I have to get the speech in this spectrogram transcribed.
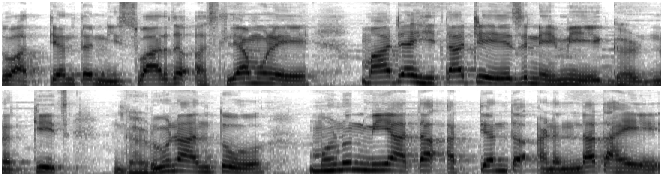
तो अत्यंत निस्वार्थ असल्यामुळे माझ्या हिताचेच नेहमी घड नक्कीच घडवून आणतो. म्हणून मी आता अत्यंत आनंदात आहे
